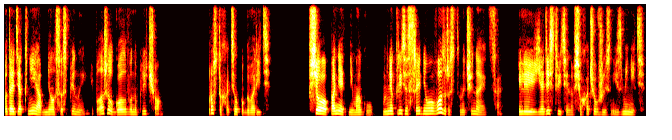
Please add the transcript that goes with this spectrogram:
Подойдя к ней, обнял со спины и положил голову на плечо. Просто хотел поговорить. Все понять не могу. У меня кризис среднего возраста начинается. Или я действительно все хочу в жизни изменить?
